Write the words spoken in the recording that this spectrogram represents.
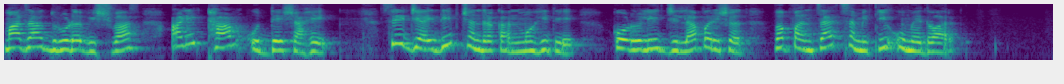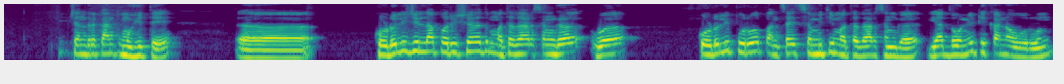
माझा दृढ विश्वास आणि ठाम उद्देश आहे. श्री जयदीप चंद्रकांत मोहिते कोडोली जिल्हा परिषद व पंचायत समिती उमेदवार. चंद्रकांत मोहिते कोडोली जिल्हा परिषद मतदारसंघ व कोडोली पूर्व पंचायत समिती मतदारसंघ या दोन्ही ठिकाणावरून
